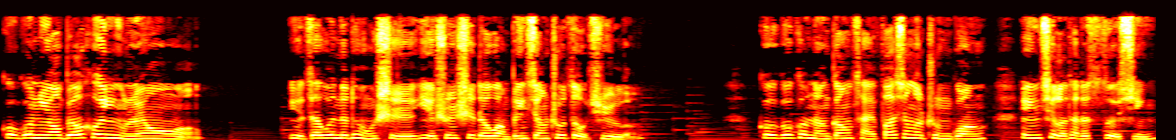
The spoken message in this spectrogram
哥哥，你要不要喝饮料啊？”也在问的同时，也顺势的往冰箱处走去了。哥哥可能刚才发现了春光，引起了他的色心，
